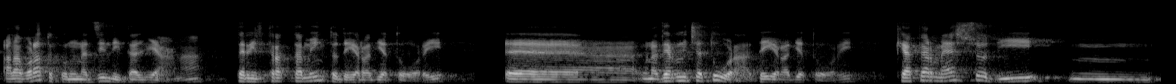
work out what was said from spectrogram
ha lavorato con un'azienda italiana per il trattamento dei radiatori, eh, una verniciatura dei radiatori che ha permesso di mh,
